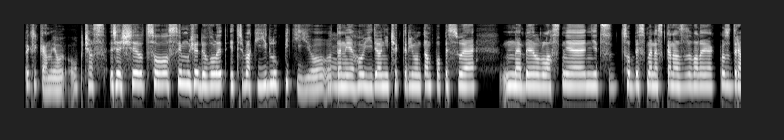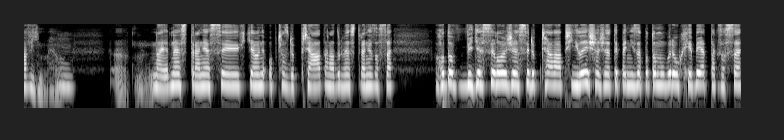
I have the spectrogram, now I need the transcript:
tak říkám, jo, občas řešil, co si může dovolit i třeba k jídlu, k pití. Jo. Hmm. Ten jeho jídelníček, který on tam popisuje, nebyl vlastně nic, co bychom dneska nazvali jako zdravým. Jo. Hmm. Na jedné straně si chtěl občas dopřát a na druhé straně zase ho to vyděsilo, že si dopřává příliš a že ty peníze potom mu budou chybět, tak zase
